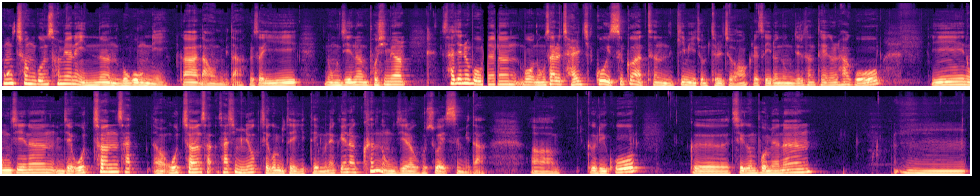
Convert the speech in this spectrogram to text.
홍천군 서면에 있는 모곡리가 나옵니다. 그래서 이 농지는 보시면 사진을 보면은 뭐 농사를 잘 짓고 있을 것 같은 느낌이 좀 들죠. 그래서 이런 농지를 선택을 하고 이 농지는 이제 5,046 어, 제곱미터이기 때문에 꽤나 큰 농지라고 볼 수가 있습니다. 어, 그리고 그 지금 보면은 음,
